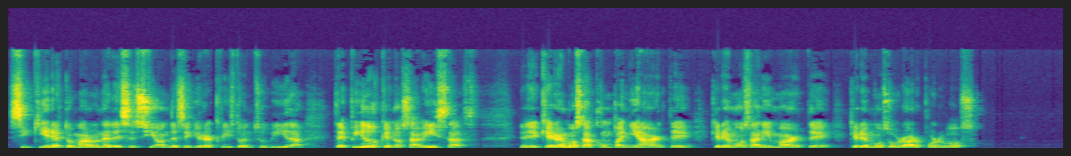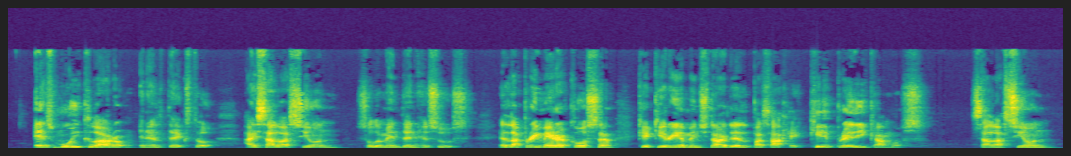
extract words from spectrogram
Si quieres tomar una decisión de seguir a Cristo en tu vida, te pido que nos avisas. Eh, queremos acompañarte, queremos animarte, queremos orar por vos. Es muy claro en el texto, hay salvación solamente en Jesús. Es la primera cosa que quería mencionar del pasaje. ¿Qué predicamos? Salvación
